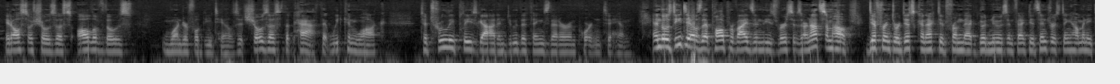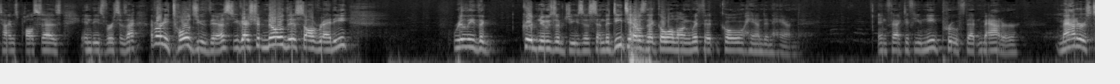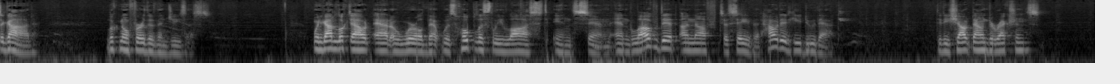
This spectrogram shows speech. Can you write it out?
it also shows us all of those wonderful details. It shows us the path that we can walk to truly please God and do the things that are important to Him. And those details that Paul provides in these verses are not somehow different or disconnected from that good news. In fact, it's interesting how many times Paul says in these verses, I, have already told you this. You guys should know this already. Really, the good news of Jesus and the details that go along with it go hand in hand. In fact, if you need proof that matter matters to God, Look no further than Jesus. When God looked out at a world that was hopelessly lost in sin and loved it enough to save it, how did he do that? Did he shout down directions?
